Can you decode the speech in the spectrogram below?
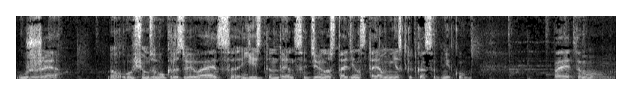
уже. Ну, в общем, звук развивается, есть тенденции. 91 стоял несколько особняком. Поэтому,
